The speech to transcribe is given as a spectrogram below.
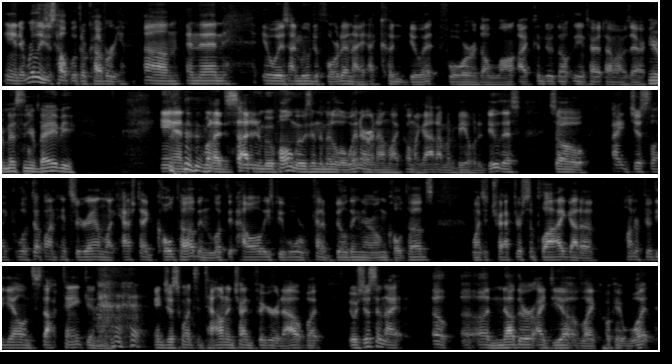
And it really just helped with recovery. Um, and then it was I moved to Florida and I, I couldn't do it for the long I couldn't do it the, the entire time I was there. You were missing your baby. And when I decided to move home, it was in the middle of winter, and I'm like, oh my god, I'm going to be able to do this. So I just like looked up on Instagram like hashtag cold tub and looked at how all these people were kind of building their own cold tubs. Went to Tractor Supply, got a 150 gallon stock tank, and and just went to town and trying to figure it out. But it was just an I a, another idea of like, okay, what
